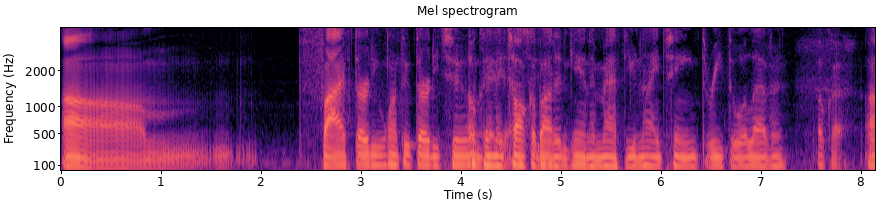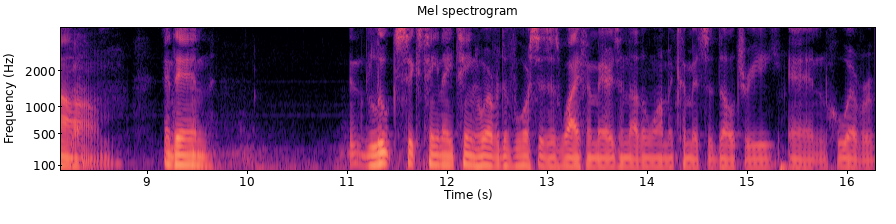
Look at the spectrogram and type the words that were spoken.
um 531 through 32 and Okay, then they yeah, talk about it again in Matthew 19 3 through 11. Okay. okay. Um and then Luke 16 18 whoever divorces his wife and marries another woman commits adultery and whoever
